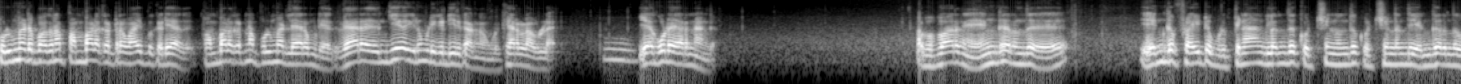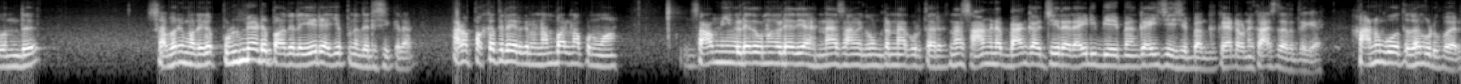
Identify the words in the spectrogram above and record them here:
புல்மேடு பாதைனா பம்பால கட்டுற வாய்ப்பு கிடையாது. பம்பால கட்டினா புல்மேட்டில் ஏற முடியாது. வேற எங்கேயோ இருமுடி கட்டியிருக்காங்க அவங்க கேரளாவில். என் கூட ஏறினாங்க. அப்போ பாருங்க எங்கேருந்து எங்கே ஃப்ளைட்டு பினாங்லேருந்து கொச்சின் வந்து கொச்சின்லேருந்து எங்கேருந்து வந்து சபரிமலையில் புல்மேடு பாதையில் ஏறி ஐயப்பனை தரிசிக்கிறார். ஆனால் பக்கத்தில் இருக்கிற நம்பால் என்ன பண்ணுவான்? சாமியும் கிடையாது ஒன்றும் கிடையாதுயா? என்ன சாமி கும்பிட்டு என்ன கொடுத்தாரு? என்ன சாமினா பேங்க்கை வச்சுக்கிறாரு ஐடிபிஐ பேங்க் ஐசிஐசிஐ பேங்க் கேட்டவொடனே காசு தரதுக்கு அனுபவத்தை தான் கொடுப்பாரு.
